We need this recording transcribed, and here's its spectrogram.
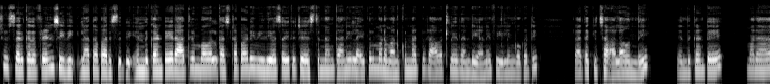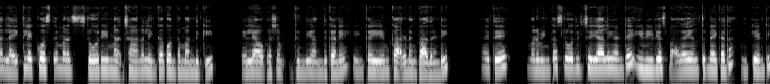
చూస్తారు కదా ఫ్రెండ్స్ ఇది లత పరిస్థితి. ఎందుకంటే రాత్రింబవలు కష్టపడి వీడియోస్ అయితే చేస్తున్నాం కానీ లైకులు మనం అనుకున్నట్టు రావట్లేదండి అనే ఫీలింగ్ ఒకటి లతకి చాలా ఉంది. ఎందుకంటే మన లైక్లు ఎక్కువ వస్తే మన స్టోరీ మన ఛానల్ ఇంకా కొంతమందికి వెళ్ళే అవకాశం ఉంటుంది. అందుకనే ఇంకా ఏం కారణం కాదండి. అయితే మనం ఇంకా స్టోరీలు చేయాలి అంటే ఈ వీడియోస్ బాగా వెళ్తున్నాయి కదా ఇంకేంటి?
